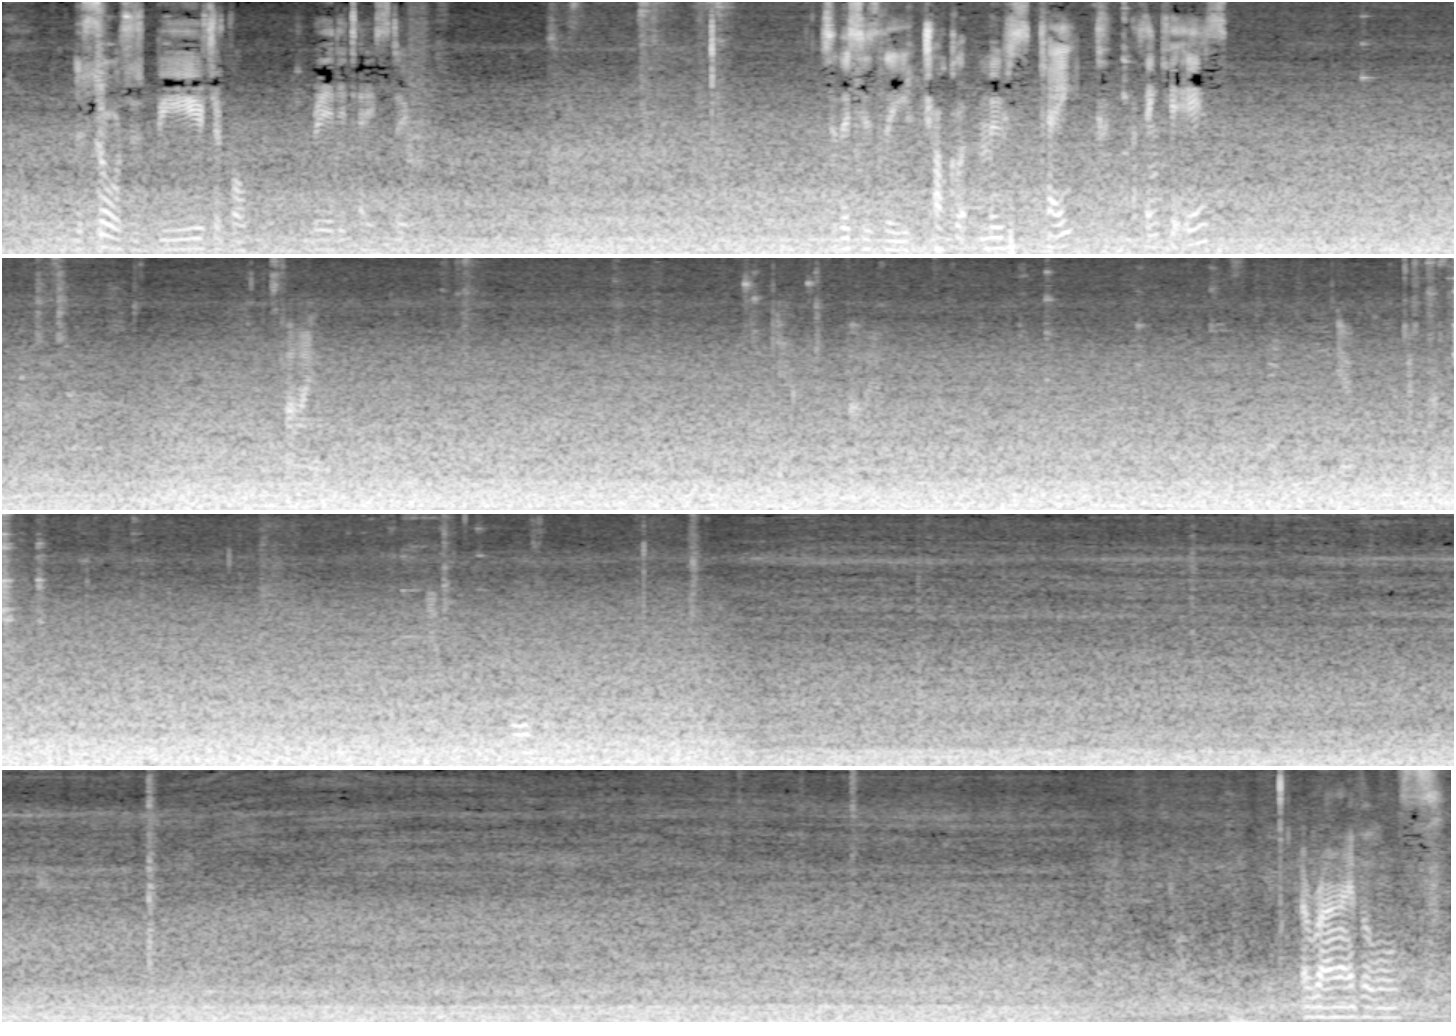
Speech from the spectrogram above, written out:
The sauce is beautiful. Really tasty. So this is the chocolate mousse cake, I think it is. file. Yeah, file. Yeah, just press it. Yeah, awful. Arrivals.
